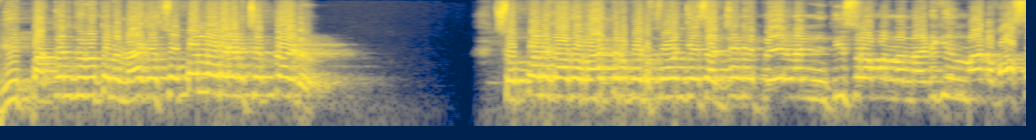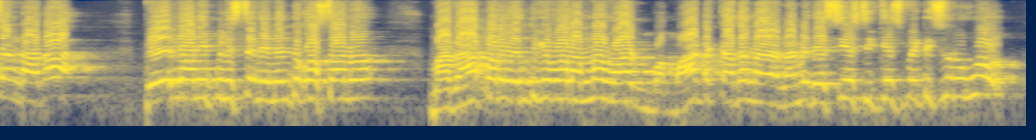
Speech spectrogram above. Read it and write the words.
నీ పక్కన తిరుగుతున్న మేక సుబ్బన్న అడగని చెప్పాడు సుబ్బన్న కాదా రాత్రిపూట ఫోన్ చేసి అర్జెంట్ పేరు నన్ను తీసుకురామని నన్ను అడిగిన మాట వాస్తవం కాదా? పేరు నాని పిలిస్తే నేను ఎందుకు వస్తాను? మా వ్యాపారం ఎందుకు ఇవ్వాలన్నా వా- మాట కదా నా మీద ఎస్సీ ఎస్టీ కేసు పెట్టించు నువ్వు.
